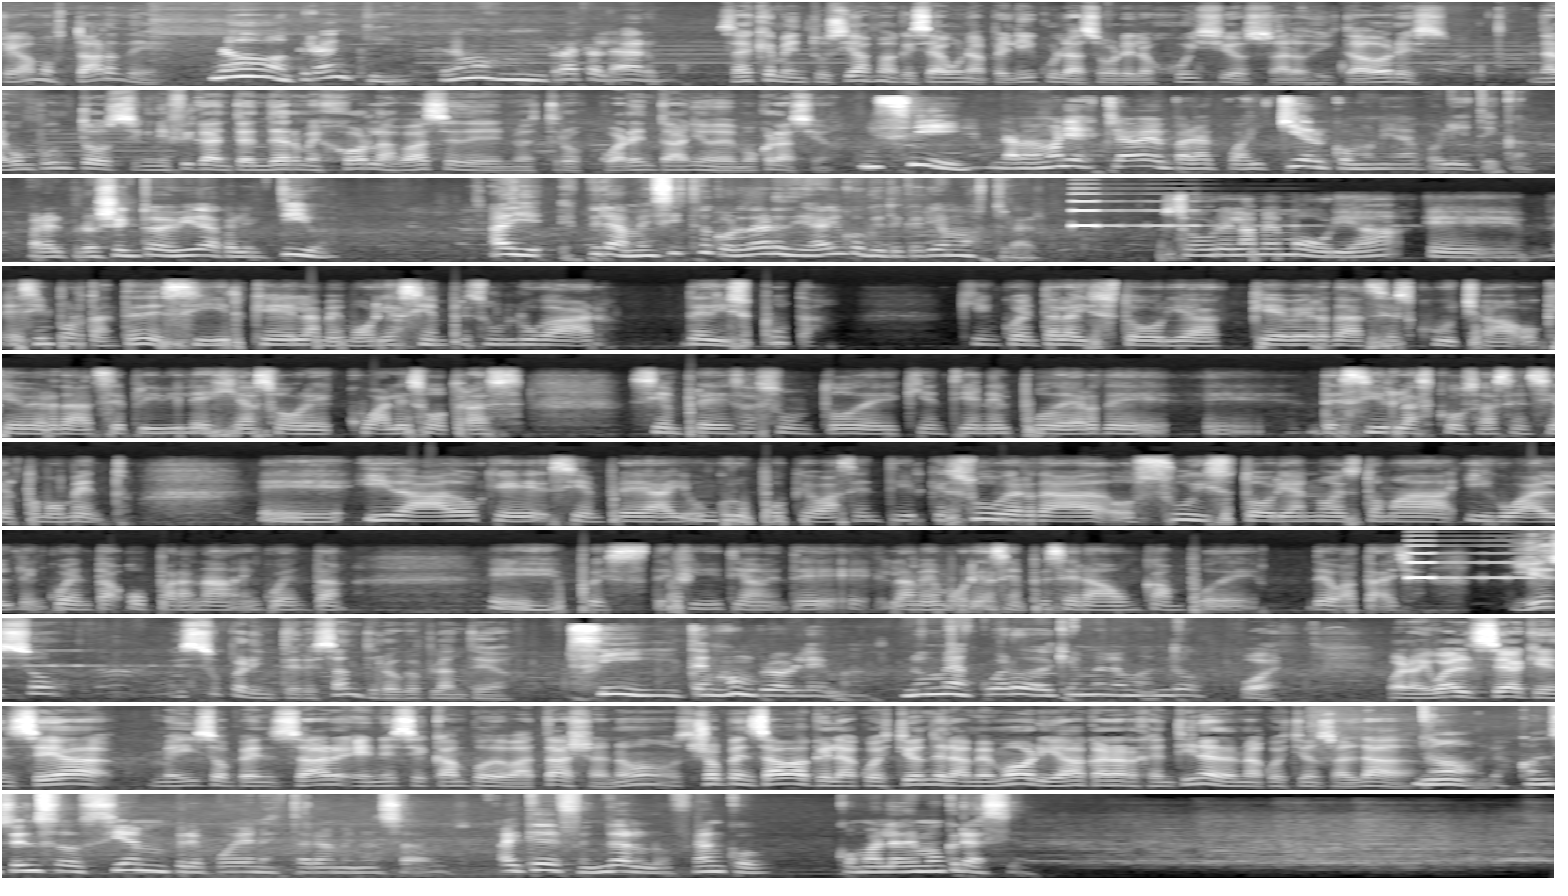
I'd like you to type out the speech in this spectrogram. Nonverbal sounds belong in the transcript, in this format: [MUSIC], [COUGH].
¿Llegamos tarde? No, tranqui, tenemos un rato largo. ¿Sabes que me entusiasma que se haga una película sobre los juicios a los dictadores? En algún punto significa entender mejor las bases de nuestros 40 años de democracia. Y sí, la memoria es clave para cualquier comunidad política, para el proyecto de vida colectiva. Ay, espera, me hiciste acordar de algo que te quería mostrar. Sobre la memoria, eh, es importante decir que la memoria siempre es un lugar de disputa. Quien cuenta la historia, qué verdad se escucha o qué verdad se privilegia sobre cuáles otras, siempre es asunto de quien tiene el poder de eh, decir las cosas en cierto momento. Eh, y dado que siempre hay un grupo que va a sentir que su verdad o su historia no es tomada igual en cuenta o para nada en cuenta, eh, pues definitivamente eh, la memoria siempre será un campo de, de batalla. Y eso es súper interesante lo que plantea. Sí, tengo un problema. No me acuerdo de quién me lo mandó. Bueno, bueno, igual sea quien sea, me hizo pensar en ese campo de batalla, ¿no? Yo pensaba que la cuestión de la memoria acá en Argentina era una cuestión saldada. No, los consensos siempre pueden estar amenazados. Hay que defenderlo, Franco, como a la democracia.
